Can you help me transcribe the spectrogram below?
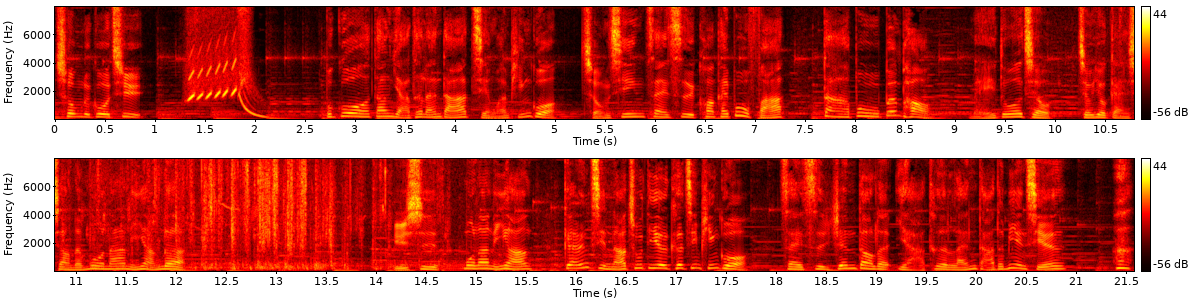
冲了过去。不过，当亚特兰达捡完苹果，重新再次跨开步伐，大步奔跑，没多久就又赶上了莫拉尼昂了。于是，莫拉尼昂赶紧拿出第二颗金苹果，再次扔到了亚特兰达的面前。啊！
